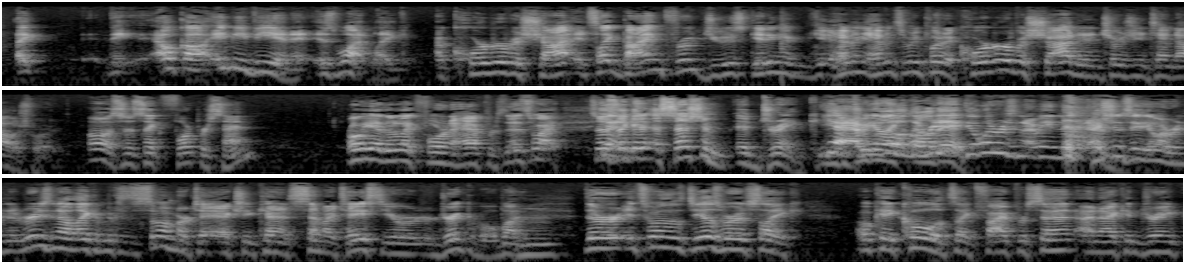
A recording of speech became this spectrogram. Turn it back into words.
like, the alcohol ABV in it is what like a quarter of a shot. It's like buying fruit juice, getting a having having somebody put a quarter of a shot in and charging you ten dollars for it. Oh, so it's like four percent. Oh yeah, they're like four and a half percent. That's why. So yeah, it's like a, a session a drink. You Yeah, I mean, like well, the, the only reason I mean, I shouldn't say the only reason. The reason I like them because some of them are ta actually kind of semi-tasty or, drinkable, but Mm-hmm. they're it's one of those deals where it's like, okay, cool, it's like five percent, and I can drink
